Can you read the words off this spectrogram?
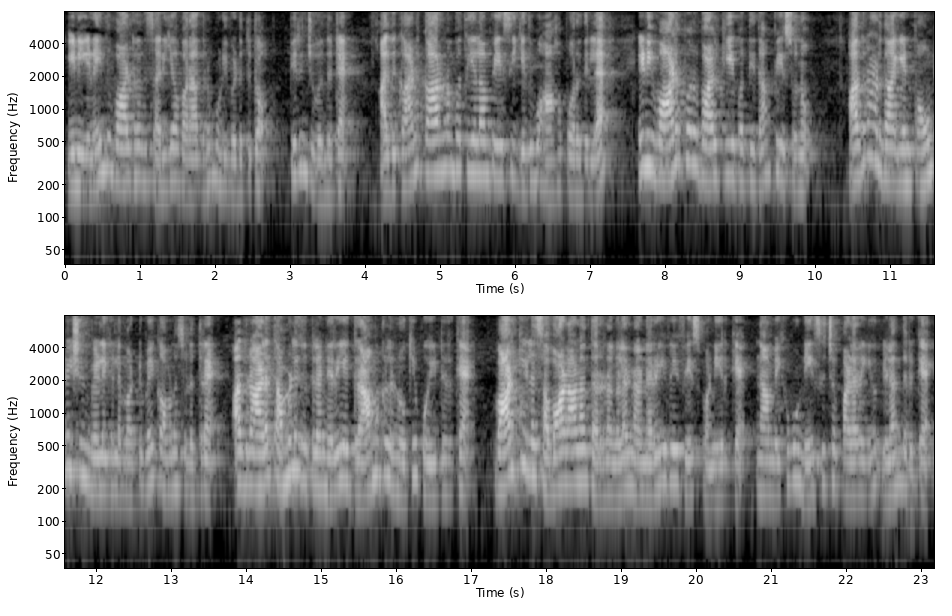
இனி இணைந்து வாழ்றது சரியா வராதுன்னு முடிவெடுத்துட்டோம். பிரிஞ்சு வந்துட்டேன். அதுக்கான காரணம் பத்தியெல்லாம் பேசி எதுவும் ஆக போறதில்ல. இனி வாழப்போற வாழ்க்கையை பத்தி தான் பேசணும். அதனாலதான் என் ஃபவுண்டேஷன் வேலைகள்ல மட்டுமே கவனம் செலுத்துறேன். அதனால தமிழகத்துல நிறைய கிராமங்களை நோக்கி போயிட்டு இருக்கேன். வாழ்க்கையில சவாலான தருணங்களை நான் நிறையவே ஃபேஸ் பண்ணியிருக்கேன். நான் மிகவும் நேசிச்ச பலரையும் இழந்திருக்கேன்.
